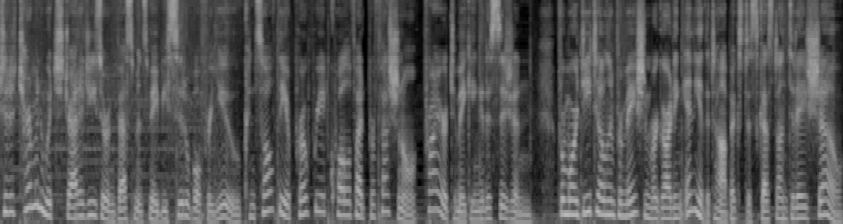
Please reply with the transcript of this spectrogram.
To determine which strategies or investments may be suitable for you, consult the appropriate qualified professional prior to making a decision. For more detailed information regarding any of the topics discussed on today's show,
